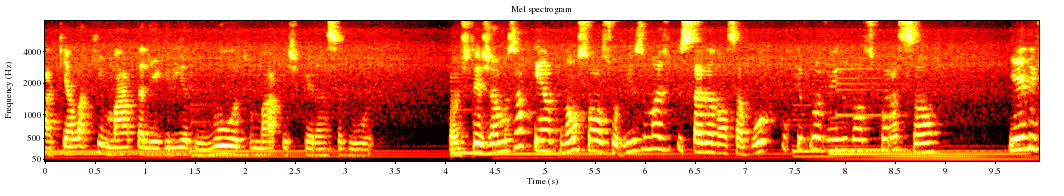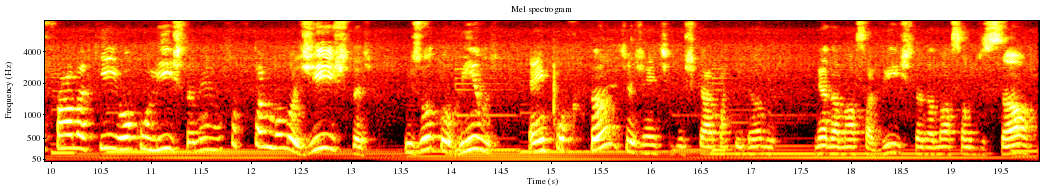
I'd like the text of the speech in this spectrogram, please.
aquela que mata a alegria do outro, mata a esperança do outro? Então estejamos atentos, não só ao sorriso, mas o que sai da nossa boca, porque provém do nosso coração. E ele fala aqui, oculista, né? os oftalmologistas, os otorrinos, é importante a gente buscar estar cuidando né, da nossa vista, da nossa audição,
